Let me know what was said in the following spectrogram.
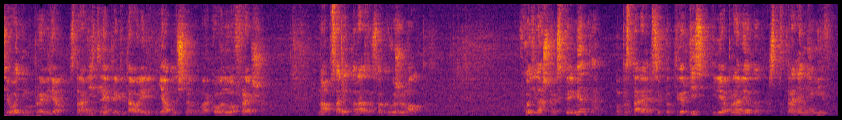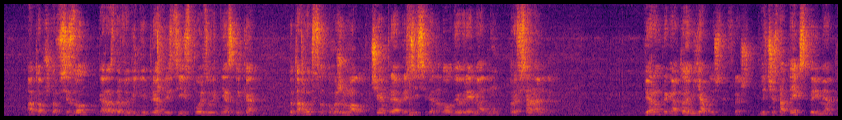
Сегодня мы проведем сравнительное приготовление яблочного и морковного фреша на абсолютно разных соковыжималках. В ходе нашего эксперимента мы постараемся подтвердить или опровергнуть распространенный миф о том, что в сезон гораздо выгоднее приобрести и использовать несколько бытовых соковыжималок, чем приобрести себе на долгое время одну профессиональную. Первым приготовим яблочный фреш. Для чистоты эксперимента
